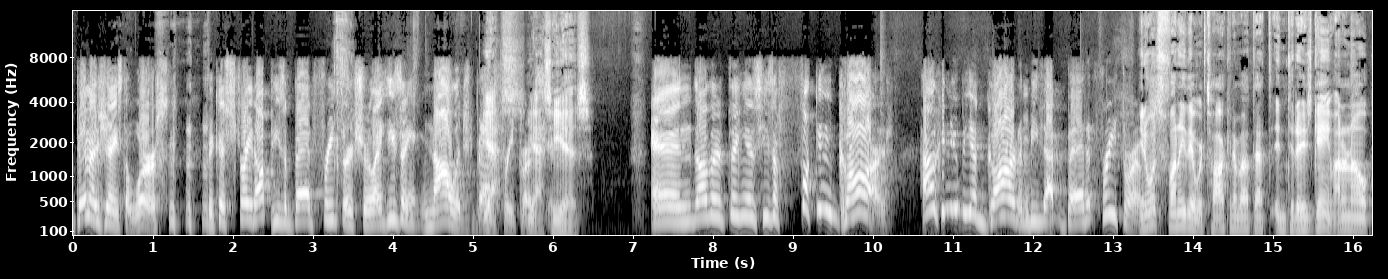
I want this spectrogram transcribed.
Gbinije's the worst because straight up he's a bad free throw shooter. Like he's an acknowledged bad Yes, free throw shooter. yes, shooter. he is. And the other thing is he's a fucking guard. How can you be a guard and be that bad at free throws? You know what's funny? They were talking about that in today's game. I don't know.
